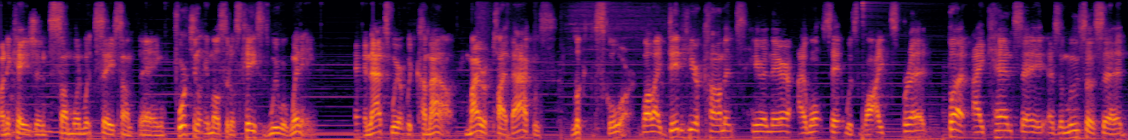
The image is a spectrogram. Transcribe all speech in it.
on occasion someone would say something. Fortunately, in most of those cases, we were winning. And that's where it would come out. My reply back was, look at the score. While I did hear comments here and there, I won't say it was widespread, but I can say, as Omuso said,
